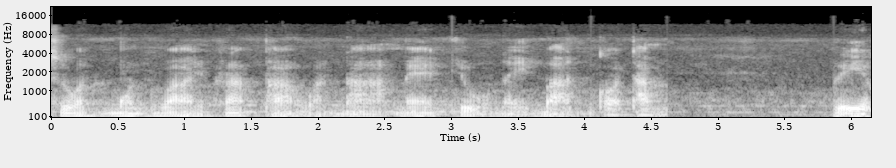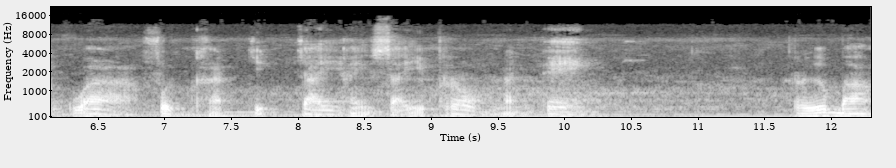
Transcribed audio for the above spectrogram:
สวดมนต์ไหว้พระภาวนาแม้อยู่ในบ้านก็ทำ เรียกว่าฝึกขัดจิตใจให้ใสโปร่งนั่นเอง หรือบาง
